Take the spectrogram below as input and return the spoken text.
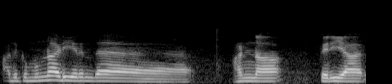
அதுக்கு முன்னாடி இருந்த அண்ணா பெரியார்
